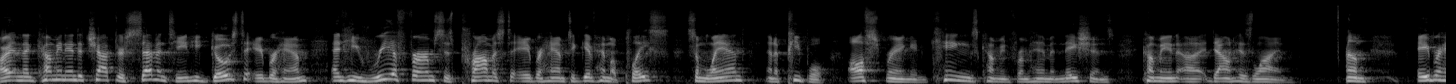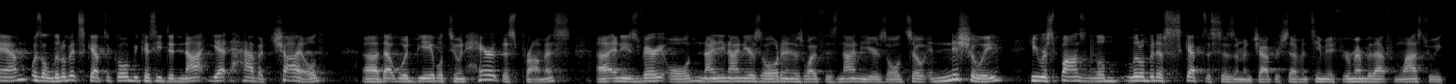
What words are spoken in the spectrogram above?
All right, and then coming into chapter 17, he goes to Abraham and he reaffirms his promise to Abraham to give him a place, some land, and a people, offspring, and kings coming from him, and nations coming uh, down his line. Um, Abraham was a little bit skeptical because he did not yet have a child uh, that would be able to inherit this promise. Uh, and he's very old, 99 years old, and his wife is 90 years old. So initially, he responds with a little, little bit of skepticism in chapter 17, if you remember that from last week.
